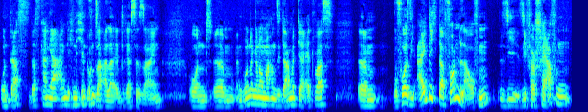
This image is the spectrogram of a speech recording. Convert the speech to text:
Und das, das kann ja eigentlich nicht in unser aller Interesse sein. Und ähm, im Grunde genommen machen sie damit ja etwas, ähm, wovor sie eigentlich davonlaufen, sie, sie verschärfen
